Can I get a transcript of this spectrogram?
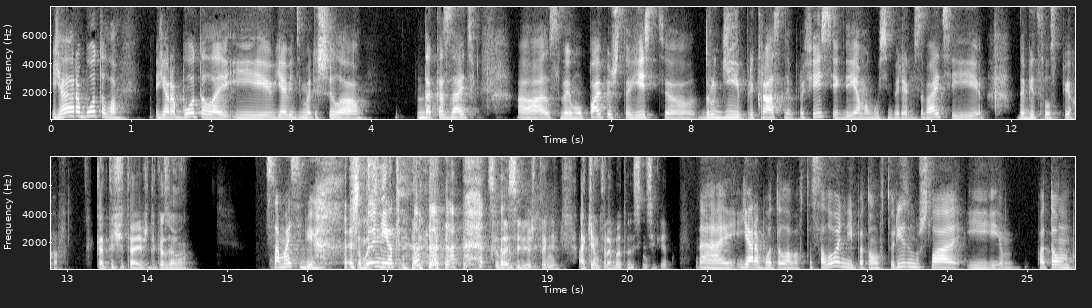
Я работала. Я работала, и я, видимо, решила доказать своему папе, что есть э, другие прекрасные профессии, где я могу себя реализовать и добиться успехов. Как ты считаешь, доказала? Сама себе, Сама что себе. нет. Сама себе, что нет. А кем ты работала, если не секрет? А, Я работала в автосалоне, потом в туризм ушла, и потом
